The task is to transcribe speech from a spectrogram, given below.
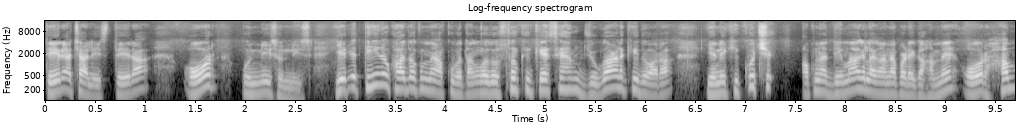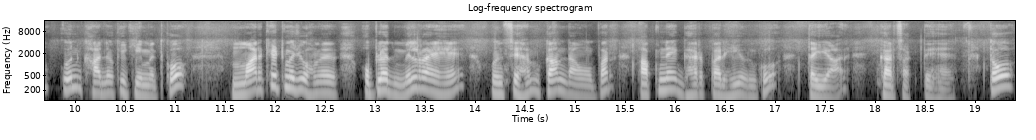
तेरह चालीस तेरह और उन्नीस उन्नीस। ये तीनों खादों को मैं आपको बताऊँगा दोस्तों कि कैसे हम जुगाड़ के द्वारा यानी कि कुछ अपना दिमाग लगाना पड़ेगा हमें और हम उन खादों की कीमत को मार्केट में जो हमें उपलब्ध मिल रहे हैं, उनसे हम कम दामों पर अपने घर पर ही उनको तैयार कर सकते हैं। तो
